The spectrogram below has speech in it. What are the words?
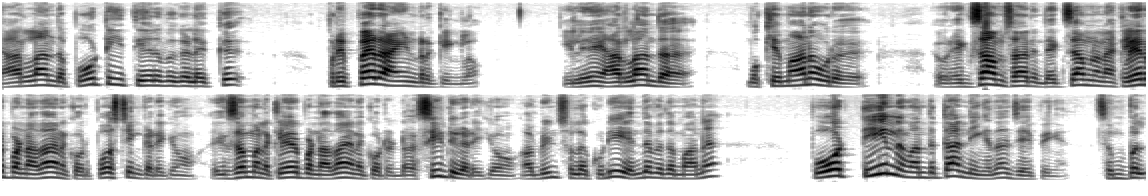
யாரெல்லாம் இந்த போட்டி தேர்வுகளுக்கு ப்ரிப்பேர் ஆகின்னு இருக்கீங்களோ இல்லைன்னா யாரெல்லாம் இந்த முக்கியமான ஒரு ஒரு எக்ஸாம் சார் இந்த எக்ஸாமில் நான் கிளியர் பண்ணால் தான் எனக்கு ஒரு போஸ்டிங் கிடைக்கும். எக்ஸாமில் கிளியர் பண்ணால் தான் எனக்கு ஒரு சீட்டு கிடைக்கும். அப்படின்னு சொல்லக்கூடிய எந்த விதமான போட்டின்னு வந்துட்டால் நீங்கள் தான் ஜெயிப்பீங்க. சிம்பிள்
